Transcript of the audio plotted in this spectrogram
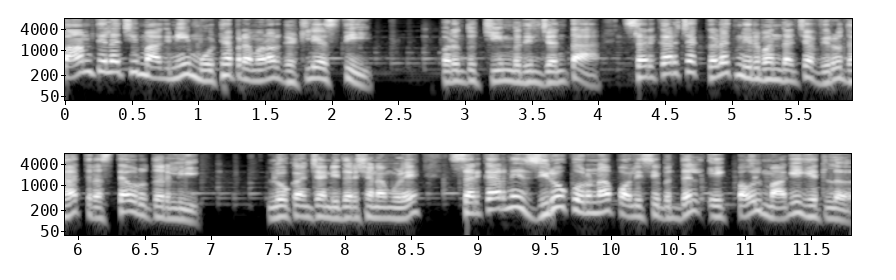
पाम तेलाची मागणी मोठ्या प्रमाणावर घटली असती. परंतु चीनमधील जनता सरकारच्या कडक निर्बंधांच्या विरोधात रस्त्यावर उतरली. लोकांच्या निदर्शनामुळे सरकारने झिरो कोरोना पॉलिसीबद्दल एक पाऊल मागे घेतलं.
